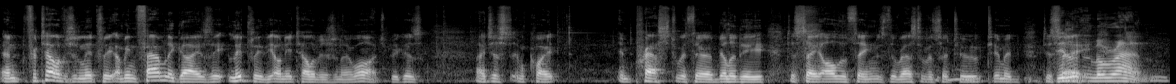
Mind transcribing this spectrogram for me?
And for television, literally, I mean, Family Guy is the, literally the only television I watch because I just am quite impressed with their ability to say all the things the rest of us are too timid to Dylan say. Moran.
